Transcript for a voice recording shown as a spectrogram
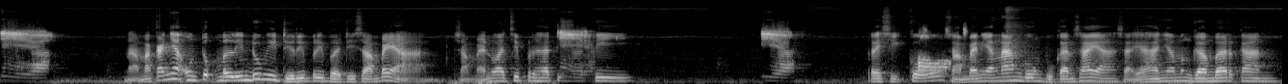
Iya. Nah, makanya untuk melindungi diri pribadi sampean, sampean wajib berhati-hati. Iya. Resiko Oh. sampean yang nanggung, bukan saya. Saya hanya menggambarkan.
